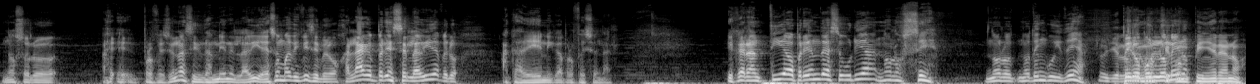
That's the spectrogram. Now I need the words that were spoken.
no solo eh, profesional, sino también en la vida. Eso es más difícil, pero ojalá que experiencia en la vida, pero académica, profesional. ¿Es garantía o prenda de seguridad? No lo sé. No, lo, no tengo idea. pero por lo menos. Piñera no.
